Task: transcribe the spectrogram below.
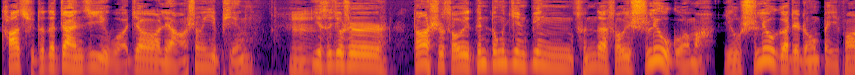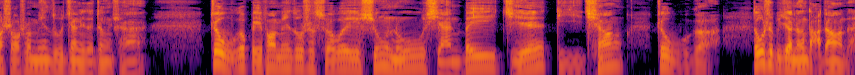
他取得的战绩我叫两胜一平，嗯意思就是当时所谓跟东晋并存的所谓十六国嘛，有十六个这种北方少数民族建立的政权，这五个北方民族是所谓匈奴、鲜卑、羯、氐、羌，这五个都是比较能打仗的。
